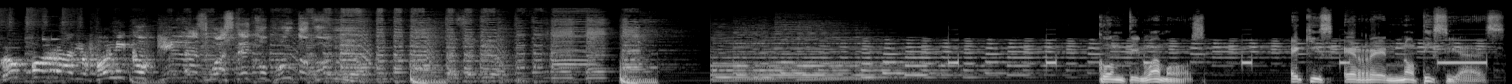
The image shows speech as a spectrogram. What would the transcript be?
Grupo Radiofónico Quilashuasteco.com. Continuamos. XR Noticias.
